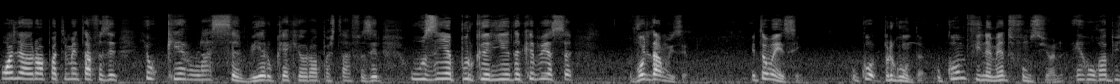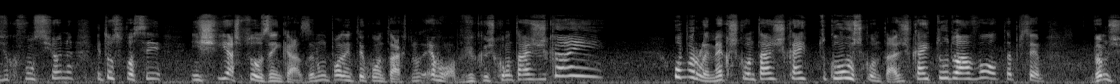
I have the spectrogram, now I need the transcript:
Olha, a Europa também está a fazer. Eu quero lá saber o que é que a Europa está a fazer. Usem a porcaria da cabeça. Vou-lhe dar um exemplo. Então é assim. O, pergunta, o confinamento funciona? É óbvio que funciona. Então se você enchia as pessoas em casa, não podem ter contacto, é óbvio que os contágios caem. O problema é que os contágios caem, com os contágios cai tudo à volta, percebe? Vamos,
